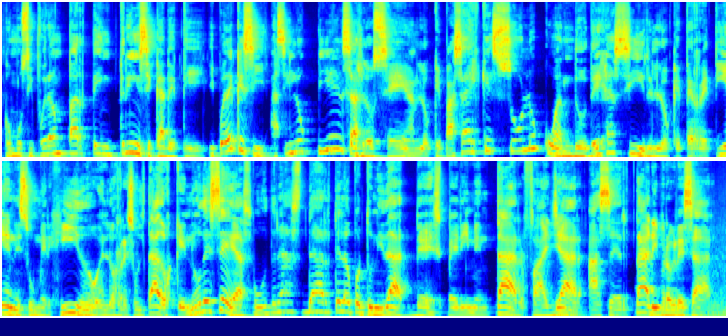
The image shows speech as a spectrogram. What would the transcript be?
como si fueran parte intrínseca de ti. Y puede que si así lo piensas lo sean. Lo que pasa es que solo cuando dejas ir lo que te retiene sumergido en los resultados que no deseas, podrás darte la oportunidad de experimentar, fallar, acertar y progresar.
